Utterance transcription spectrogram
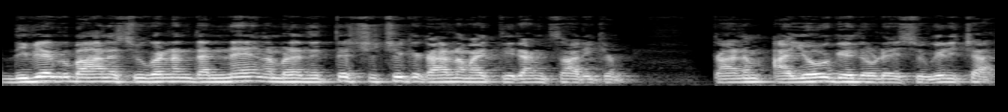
ദിവ്യകുർബാന സ്വീകരണം തന്നെ നമ്മുടെ നിത്യശിക്ഷയ്ക്ക് കാരണമായി തീരാൻ സാധിക്കും. കാരണം അയോഗ്യതയോടെ സ്വീകരിച്ചാൽ.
